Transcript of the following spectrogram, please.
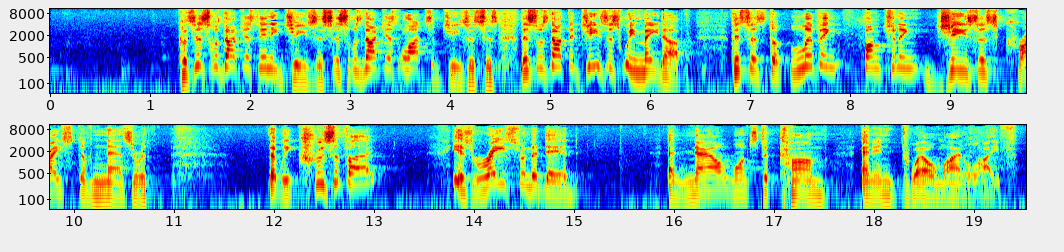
Because this was not just any Jesus. This was not just lots of Jesuses. This was not the Jesus we made up. This is the living, functioning Jesus Christ of Nazareth that we crucified, is raised from the dead, and now wants to come and indwell my life.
